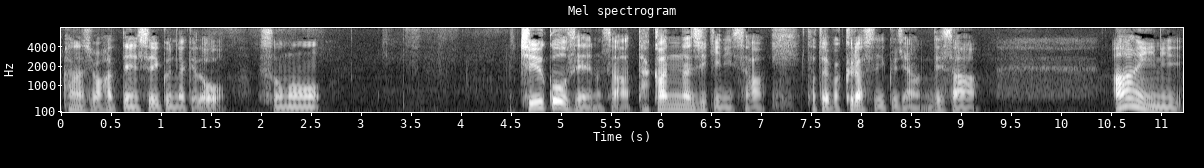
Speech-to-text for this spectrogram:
話は発展していくんだけどその中高生のさ多感な時期にさ例えばクラス行くじゃん。でさ安易に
